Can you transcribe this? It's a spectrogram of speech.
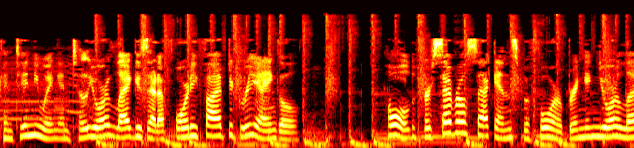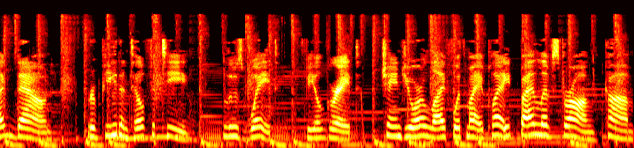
continuing until your leg is at a 45 degree angle. Hold for several seconds before bringing your leg down. Repeat until fatigued. Lose weight. Feel great. Change your life with My Plate by Livestrong.com.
